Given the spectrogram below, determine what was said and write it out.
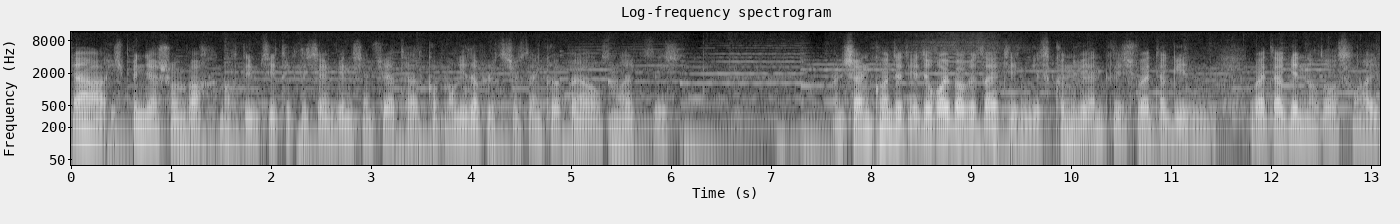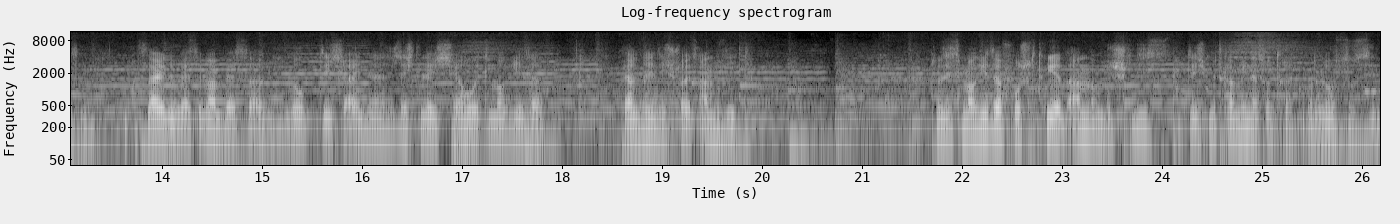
Ja, ich bin ja schon wach. Nachdem Cedric sich ein wenig entfernt hat, kommt Marisa plötzlich aus seinem Körper heraus und regt sich. Anscheinend konntet ihr die Räuber beseitigen. Jetzt können wir endlich weitergehen. Weitergehen und ausreisen. Fly, du wärst immer besser, lobt dich eine sichtlich erholte Marisa, während sie dich stolz ansieht. Du siehst Marisa frustriert an und beschließt, dich mit Kamina zu treffen und loszuziehen.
